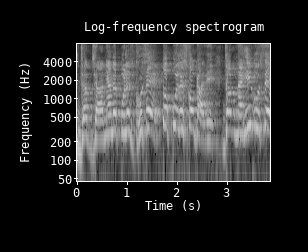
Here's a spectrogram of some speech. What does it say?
जब जामिया में पुलिस घुसे तो पुलिस को गाली। जब नहीं घुसे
